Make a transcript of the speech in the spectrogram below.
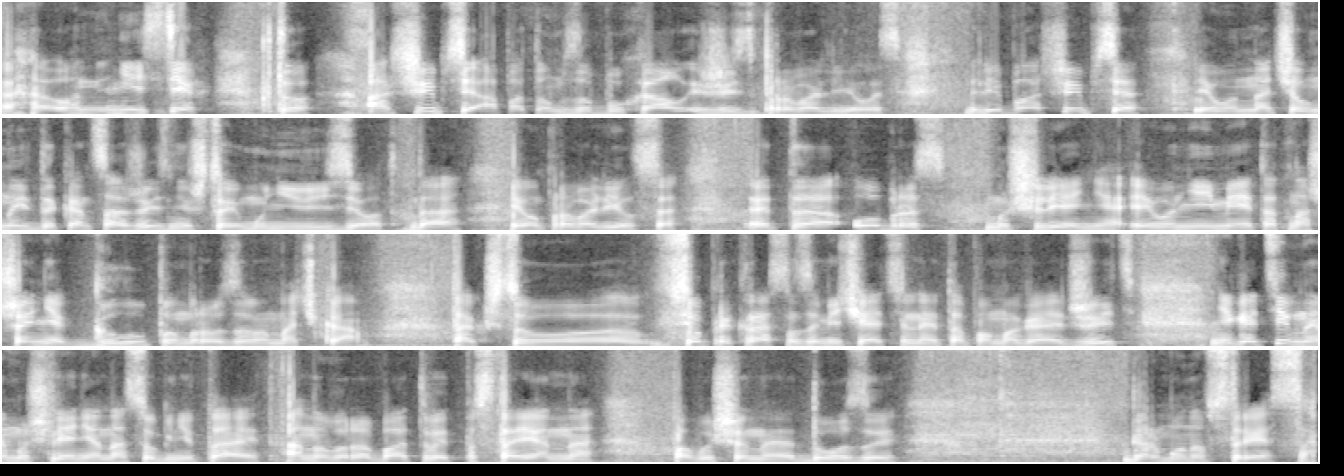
Он не из тех, кто ошибся, а потом забухал и жизнь провалилась. Либо ошибся, и он начал ныть до конца жизни, что ему не везет, да, и он провалился. Это образ мышления, и он не имеет отношения к глупым розовым очкам. Так что все прекрасно, замечательно, это помогает жить. Негативное мышление нас угнетает. Оно вырабатывает постоянно повышенные дозы гормонов стресса.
